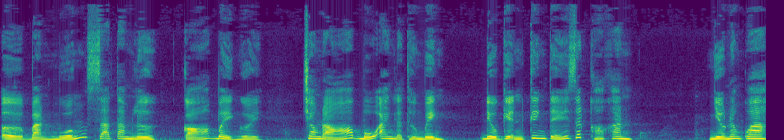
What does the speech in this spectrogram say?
ở bản Muống, xã Tam Lư có 7 người, trong đó bố anh là thương binh, điều kiện kinh tế rất khó khăn. Nhiều năm qua,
